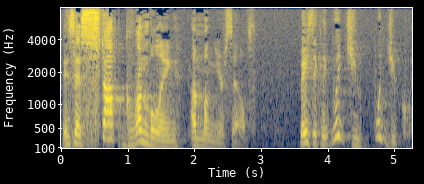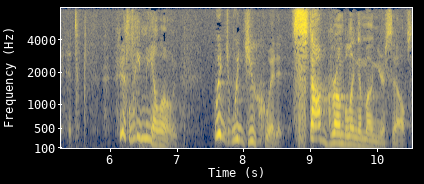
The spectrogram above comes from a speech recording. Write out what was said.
It says, Stop grumbling among yourselves. Basically, would you, would you quit it? Leave me alone. Would, would you quit it? Stop grumbling among yourselves.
